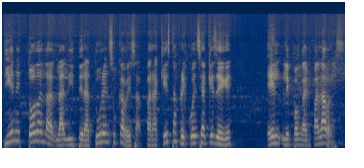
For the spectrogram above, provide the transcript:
tiene toda la, la literatura en su cabeza para que esta frecuencia que llegue, él le ponga en palabras.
